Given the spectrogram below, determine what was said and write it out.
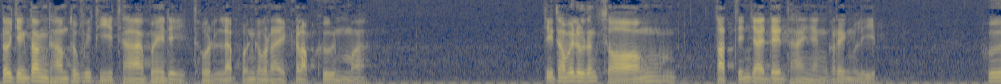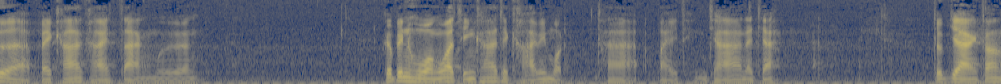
ลูกจึงต้องทำทุกวิถีทางเพื่อให้ได้ทุนและผลกำไรกลับคืนมา จึงทำให้ลูกทั้งสอง ตัดสินใจเดินทางอย่างเร่งรีบ พื่อไปค้าขายต่างเมืองคือเป็นห่วงว่าสินค้าจะขายไม่หมดถ้าไปถึงช้านะจ๊ะ ทุกอย่างต้อง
